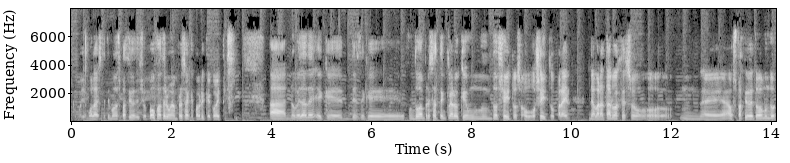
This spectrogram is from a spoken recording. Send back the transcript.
como lle mola este tema do espacio, dixo, vou facer unha empresa que fabrique cohetes. A novedade é que desde que fundou a empresa ten claro que un dos xeitos, ou o xeito para el, de abaratar o acceso mm, eh, ao espacio de todo o mundo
